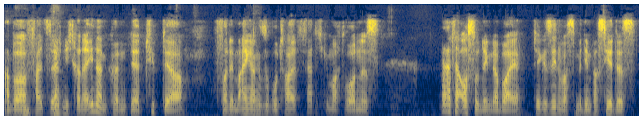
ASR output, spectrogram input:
Aber hm. falls ihr euch nicht dran erinnern könnt, der Typ, der vor dem Eingang so brutal fertig gemacht worden ist, der hatte auch so ein Ding dabei. Habt ihr gesehen, was mit dem passiert ist?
